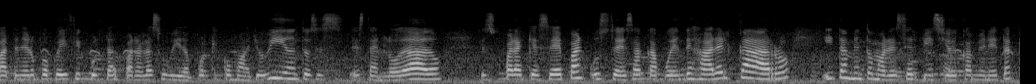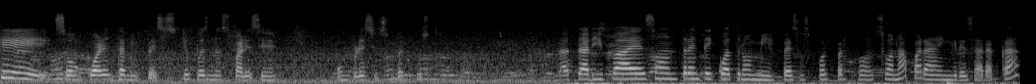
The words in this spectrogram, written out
va a tener un poco de dificultad para la subida porque como ha llovido, entonces está enlodado. Entonces, para que sepan, ustedes acá pueden dejar el carro y también tomar el servicio de camioneta que son 40 mil pesos, que pues nos parece un precio súper justo. La tarifa es, son 34 mil pesos por persona para ingresar acá.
